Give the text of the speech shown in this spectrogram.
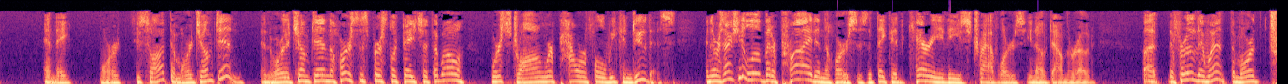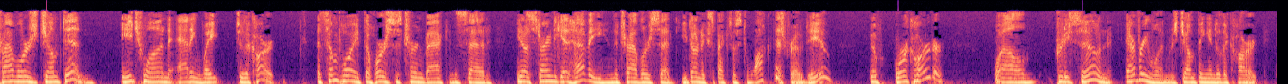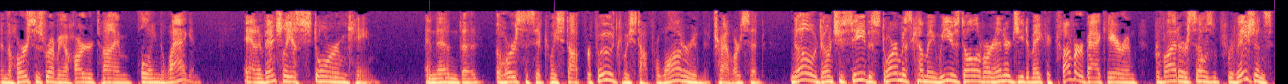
and they more who saw it, the more jumped in. And the more they jumped in, the horses first looked at each other, well, we're strong, we're powerful, we can do this. And there was actually a little bit of pride in the horses that they could carry these travelers, you know, down the road. But the further they went, the more travelers jumped in, each one adding weight to the cart. At some point, the horses turned back and said, you know, it's starting to get heavy. And the travelers said, you don't expect us to walk this road, do you? Work harder. Well, pretty soon, everyone was jumping into the cart, and the horses were having a harder time pulling the wagon. And eventually, a storm came. And then the, the horses said, Can we stop for food? Can we stop for water? And the traveler said, No, don't you see? The storm is coming. We used all of our energy to make a cover back here and provide ourselves with provisions.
